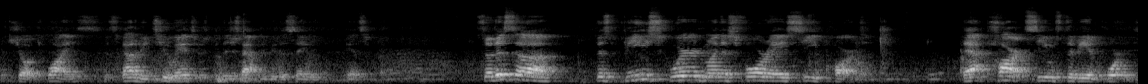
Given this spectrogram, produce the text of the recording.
It'd show it twice. It's got to be two answers, but they just happen to be the same answer. So this uh, this b squared minus 4ac part, that part seems to be important.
